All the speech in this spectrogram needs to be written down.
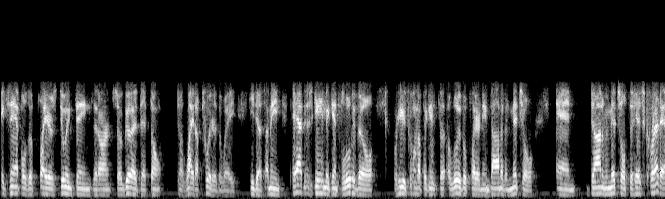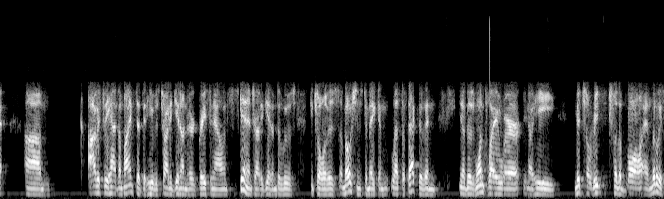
examples of players doing things that aren't so good that don't you know, light up Twitter the way he does. I mean, they had this game against Louisville where he was going up against a, a Louisville player named Donovan Mitchell, and Donovan Mitchell, to his credit, um, obviously had the mindset that he was trying to get under Grayson Allen's skin and try to get him to lose control of his emotions to make him less effective. And you know, there's one play where you know he Mitchell reached for the ball and literally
